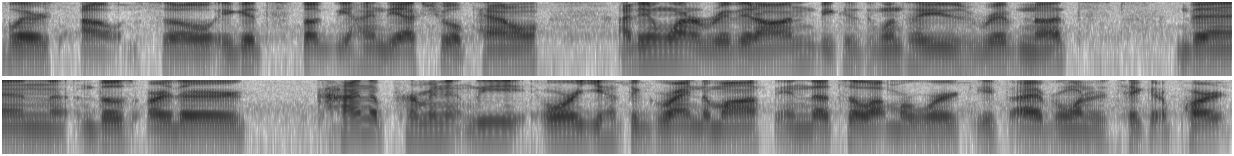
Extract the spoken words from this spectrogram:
flares out. So it gets stuck behind the actual panel. I didn't want to rivet on because once I use riv nuts then those are there kind of permanently or you have to grind them off and that's a lot more work if I ever wanted to take it apart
